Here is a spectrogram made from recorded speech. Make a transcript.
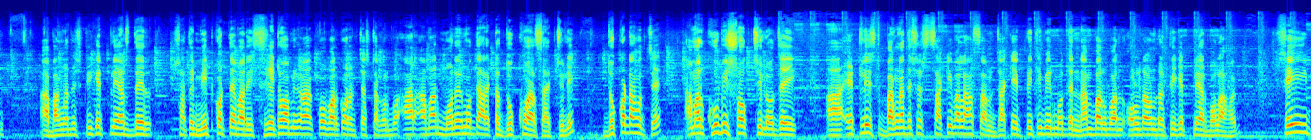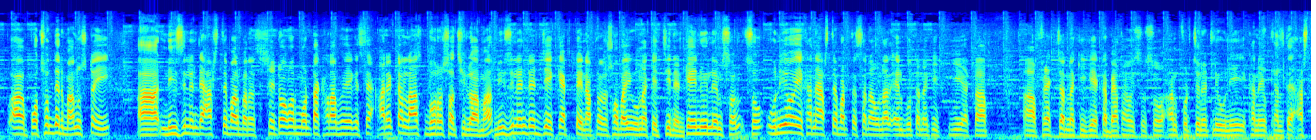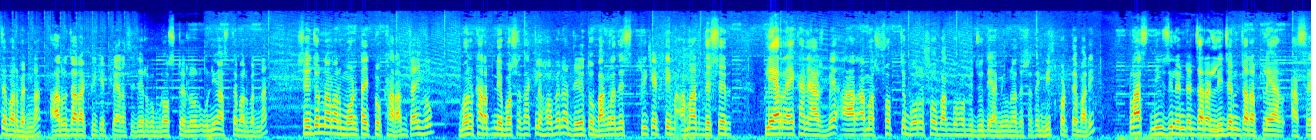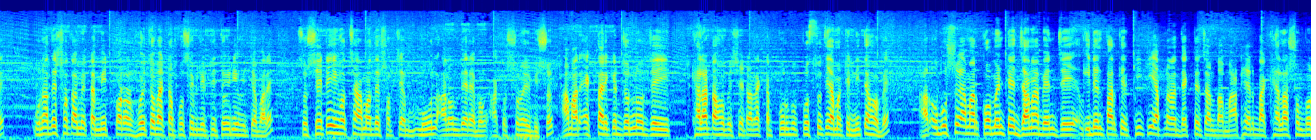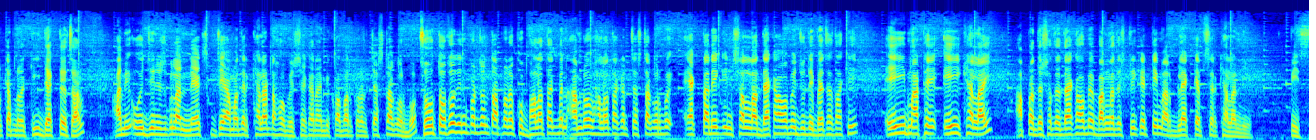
বাংলাদেশ ক্রিকেট প্লেয়ার্সদের সাথে মিট করতে পারি, সেটাও আমি কভার করার চেষ্টা করব। আর আমার মনের মধ্যে আরেকটা দুঃখ আছে অ্যাকচুয়ালি দুঃখটা হচ্ছে, আমার খুবই শখ ছিল যে অ্যাটলিস্ট বাংলাদেশের সাকিব আল হাসান, যাকে পৃথিবীর মধ্যে number one allrounder cricket player বলা হয়, সেই পছন্দের মানুষটাই নিউজিল্যান্ডে আসতে পারবে না। সেটাও আমার মনটা খারাপ হয়ে গেছে। আরেকটা লাস্ট ভরসা ছিল আমার। নিউজিল্যান্ডের যে ক্যাপ্টেন আপনারা সবাই ওনাকে চিনেন কেন উইলিয়ামসন সো উনিও এখানে আসতে পারতেছে না। ওনার এলবোতে নাকি কি একটা ফ্র্যাকচার নাকি কি একটা ব্যথা হয়েছে। সো আনফর্চুনেটলি উনি এখানে খেলতে আসতে পারবেন না। আরও যারা ক্রিকেট প্লেয়ার আছে, যেরকম রস্টেলর উনিও আসতে পারবেন না। সেই জন্য আমার মনটা একটু খারাপ। যাই হোক, মন খারাপ নিয়ে বসে থাকলে হবে না। যেহেতু বাংলাদেশ ক্রিকেট টিম আমার দেশের প্লেয়াররা এখানে আসবে। আর আমার সবচেয়ে বড় সৌভাগ্য হবে যদি আমি ওনাদের সাথে মিট করতে পারি। প্লাস নিউজিল্যান্ডের যারা লিজেন্ড যারা প্লেয়ার আছে ওনাদের সাথে আমি একটা মিট করার হয়তো বা একটা পসিবিলিটি তৈরি হইতে পারে। সো সেটাই হচ্ছে আমাদের সবচেয়ে মূল আনন্দের এবং আকর্ষণের বিষয়। আমার এক তারিখের জন্য যেই খেলাটা হবে, সেটার একটা পূর্ব প্রস্তুতি আমাকে নিতে হবে। আর অবশ্যই আমার কমেন্টে জানাবেন যে ইডেন পার্কের কি কি আপনারা দেখতে চান বা মাঠের বা খেলা সম্পর্কে আপনারা কি দেখতে চান। আমি ওই জিনিসগুলো নেক্সট যে আমাদের খেলাটা হবে সেখানে আমি কভার করার চেষ্টা করব। সো ততদিন পর্যন্ত আপনারা খুব ভালো থাকবেন, আমরাও ভালো থাকার চেষ্টা করব। এক তারিখ ইনশাল্লাহ দেখা হবে, যদি বেঁচে থাকি এই মাঠে এই খেলায় আপনাদের সাথে দেখা হবে বাংলাদেশ ক্রিকেট টিম আর ব্ল্যাক ক্যাপসের খেলা নিয়ে। পিস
